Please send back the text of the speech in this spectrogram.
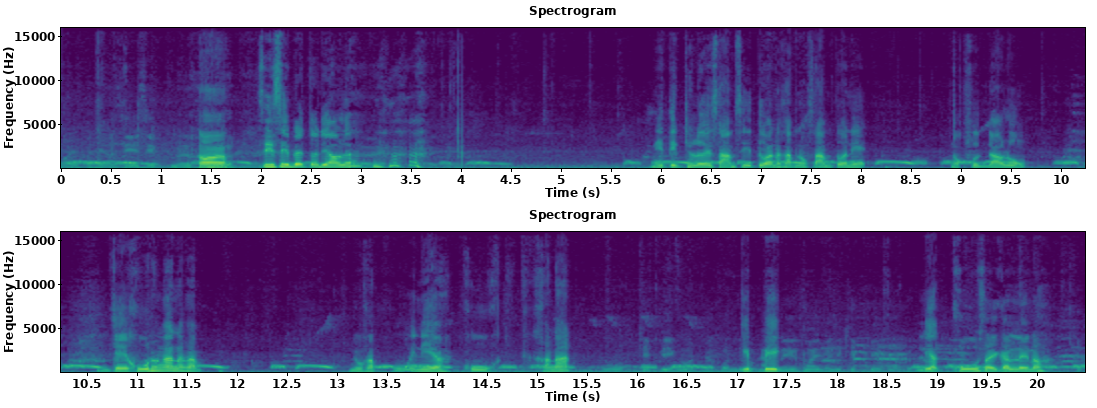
ปล่อยไปทีละสี่สิบต่อสี่สิบได้ตัวเดียวเลย นี่ติดเฉลยสามสี่ตัวนะครับ นกสามตัวนี้ นกฝึกดาวรุ่งเก๋คูทั้งนั้นนะครับ ดูครับโอ้ยเนี่ยคูขนาดโอ้ขีดปีกหมดถ้าคนอยู่กีบปีกห่างนี่ห้อยไว้นี่ขีดปีกหมดทุตัวเรียกคูใส่กันเลยเนาะขีด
